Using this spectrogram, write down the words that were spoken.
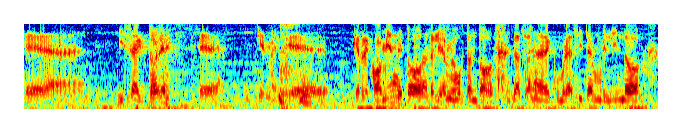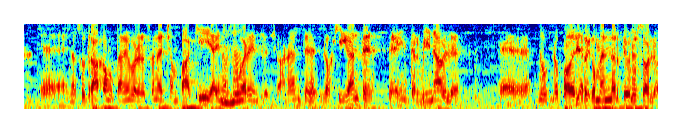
Eh, y sectores eh, que, me, que, que recomiende todos, en realidad me gustan todos. La zona de Cumbrecita es muy lindo. Eh, nosotros trabajamos también por la zona de Champaquí, hay unos Ajá. lugares impresionantes. Los gigantes es interminable. eh, no, no podría recomendarte uno solo.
